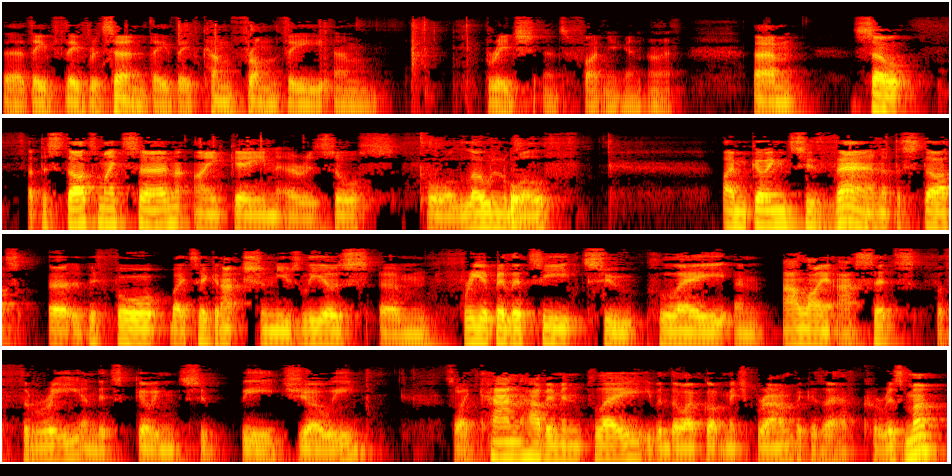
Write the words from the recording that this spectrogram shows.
uh, they've they've returned. They've they've come from the um, bridge and to fight me again. All right. Um, so at the start of my turn, I gain a resource for Lone Wolf. I'm going to then, at the start, uh, before I take an action, use Leo's um, free ability to play an ally asset for three, and it's going to be Joey. So I can have him in play, even though I've got Mitch Brown because I have charisma,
